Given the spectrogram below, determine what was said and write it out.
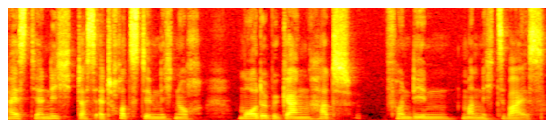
heißt ja nicht, dass er trotzdem nicht noch Morde begangen hat, von denen man nichts weiß.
